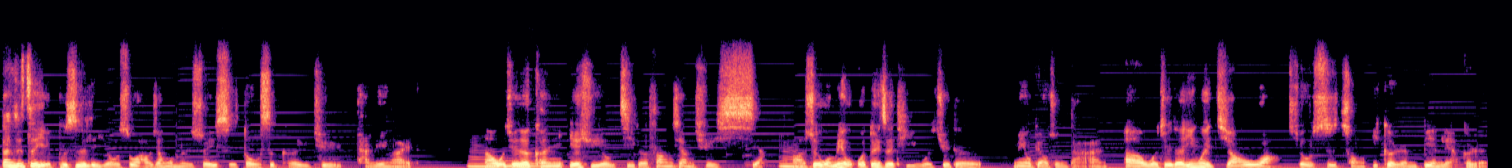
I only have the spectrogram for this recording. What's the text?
但是这也不是理由说好像我们随时都是可以去谈恋爱的。那我觉得可能也许有几个方向去想啊，所以我没有我对这题我觉得。没有标准答案啊！我觉得，因为交往就是从一个人变两个人，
